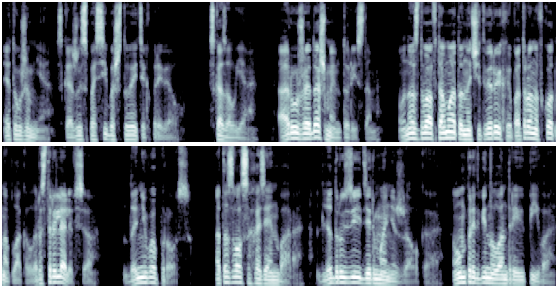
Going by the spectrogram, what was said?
Это уже мне. Скажи спасибо, что этих привел», — сказал я. «Оружие дашь моим туристам? У нас два автомата на четверых, и патронов кот наплакал. Расстреляли все». «Да не вопрос. — отозвался хозяин бара. «Для друзей дерьма не жалко». Он придвинул Андрею пиво.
